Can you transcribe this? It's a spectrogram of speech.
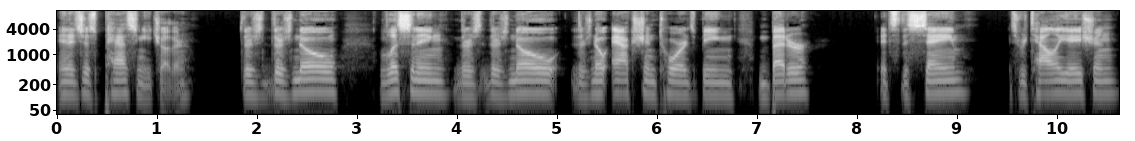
and it's just passing each other. There's there's no listening. There's there's no there's no action towards being better. It's the same. It's retaliation,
